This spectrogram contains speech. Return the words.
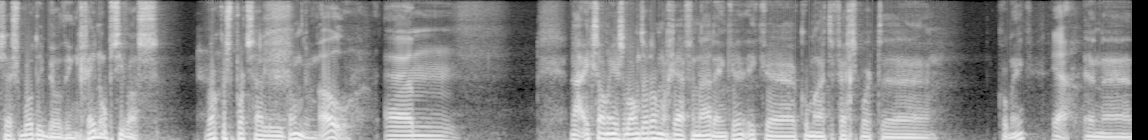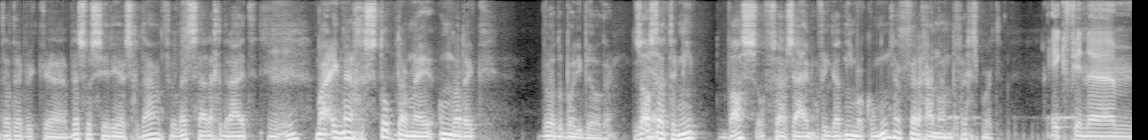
slash bodybuilding geen optie was, welke sport zouden jullie dan doen? Oh, ehm, Nou, ik zal hem eerst beantwoorden, mag jij even nadenken. Ik eh, kom uit de vechtsport, eh, kom ik. ja. En eh, dat heb ik best wel serieus gedaan. Veel wedstrijden gedraaid. Maar ik ben gestopt daarmee omdat ik wilde bodybuilden. Dus als Ja. dat er niet was of zou zijn, of ik dat niet meer kon doen, zou ik verder gaan met mijn vechtsport. Ik vind, ehm,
